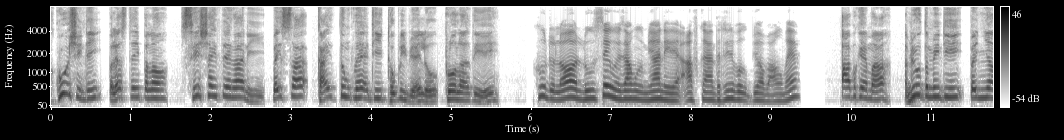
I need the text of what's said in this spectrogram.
အခုအရှင်တိပလတ်စတိတ်ပလွန်ဆေးဆိုင်တဲ့ကနေပိစာဂိုက်သုံးတဲ့အထိထုတ်ပြပြလို့ပရိုလာတီအခုတလောလူစိတ်ဝင်စားမှုများနေတဲ့အာဖဂန်သတင်းပုတ်ပြောပါဦးမယ်အာဖဂန်မှာအမျိုးသမီးတီပညာ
